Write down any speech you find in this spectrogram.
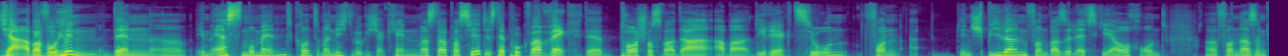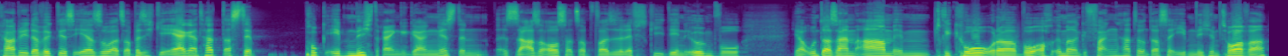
Tja, aber wohin? Denn äh, im ersten Moment konnte man nicht wirklich erkennen, was da passiert ist. Der Puck war weg. Der Torschuss war da, aber die Reaktion von den Spielern, von Wasilewski auch und äh, von Nazem Kadri, da wirkte es eher so, als ob er sich geärgert hat, dass der Puck eben nicht reingegangen ist, denn es sah so aus, als ob Wasilewski den irgendwo ja unter seinem Arm im Trikot oder wo auch immer gefangen hatte und dass er eben nicht im Tor war.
